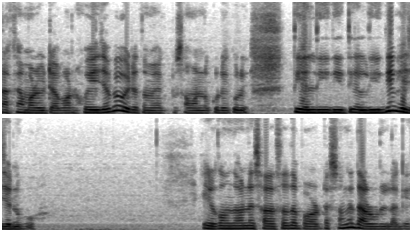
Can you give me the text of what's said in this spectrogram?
তাকে আমার ওইটা আমার হয়ে যাবে, ওইটা তুমি একটু সামান্য করে করে তেল দিয়ে দিই তেল দিয়ে দিই ভেজে নেব। এরকম ধরনের সাদা সাদা পরোটার সঙ্গে দারুণ লাগে।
